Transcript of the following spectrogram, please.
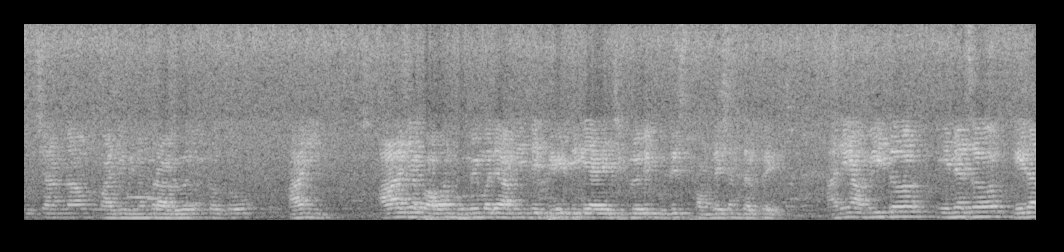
पुरुषांना माझी विनम्र अभिवादन करतो. आणि आज या पावनभूमीमध्ये आम्ही जे भेट दिली आहे चिखलोली बुद्धिस्ट फाउंडेशनतर्फे आणि आम्ही इथं येण्याचं गेल्या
